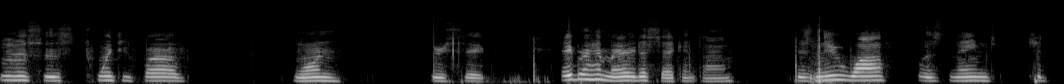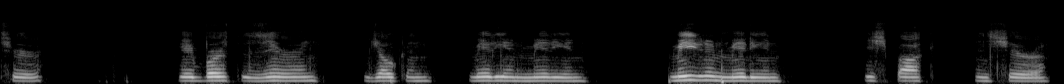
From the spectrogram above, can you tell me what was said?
Genesis 25 1 through 6. Abraham married a second time. His new wife was named Keturah, gave birth to Zeran, Jokshan, Midian, Midian, Midian, Midian, Ishbak, and Shera.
